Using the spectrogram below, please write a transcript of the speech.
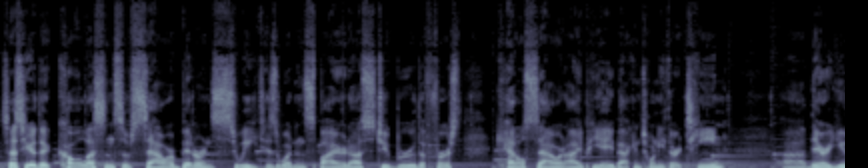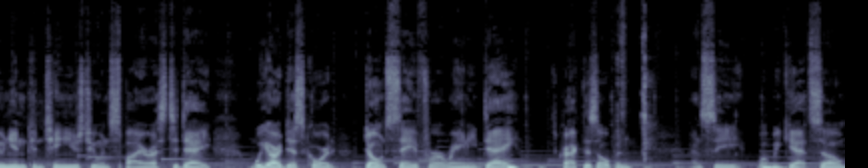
Says here the coalescence of sour, bitter, and sweet is what inspired us to brew the first kettle soured IPA back in 2013. Uh, their union continues to inspire us today. We are Discord. Don't save for a rainy day. Let's crack this open and see what we get. So,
